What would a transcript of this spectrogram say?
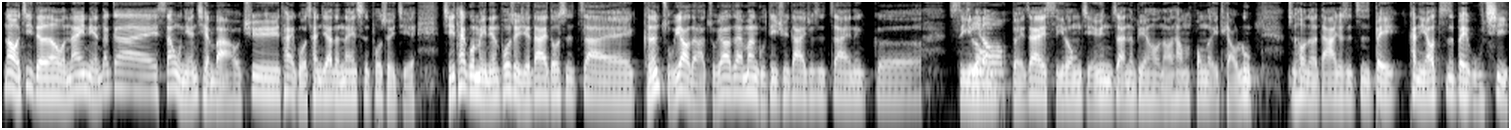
那我记得，我那一年大概三五年前吧，我去泰国参加的那一次泼水节。其实泰国每年的泼水节大概都是在可能主要的啦，主要在曼谷地区，大概就是在那个。石龙对，在石龙捷运站那边后，然后他们封了一条路之后呢，大家就是自备，看你要自备武器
